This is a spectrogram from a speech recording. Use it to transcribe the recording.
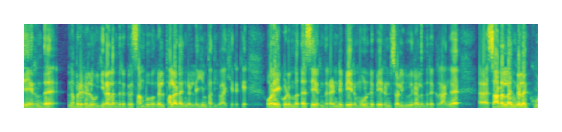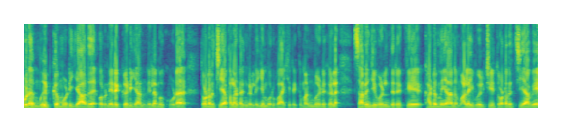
சேர்ந்த நபர்கள் உயிரிழந்திருக்கிற சம்பவங்கள் சம்பவங்கள் பல இடங்கள்லையும் பதிவாகியிருக்கு. ஒரே குடும்பத்தை சேர்ந்த ரெண்டு பேர் மூன்று பேர்னு சொல்லி உயிரிழந்திருக்கிறாங்க. சடலங்களை கூட மீட்க முடியாத ஒரு நெருக்கடியான நிலைமை கூட தொடர்ச்சியாக பல இடங்கள்லையும் உருவாகியிருக்கு. மண்மேடுகளை சரிஞ்சு விழுந்திருக்கு. கடுமையான மழை வீழ்ச்சி தொடர்ச்சியாகவே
